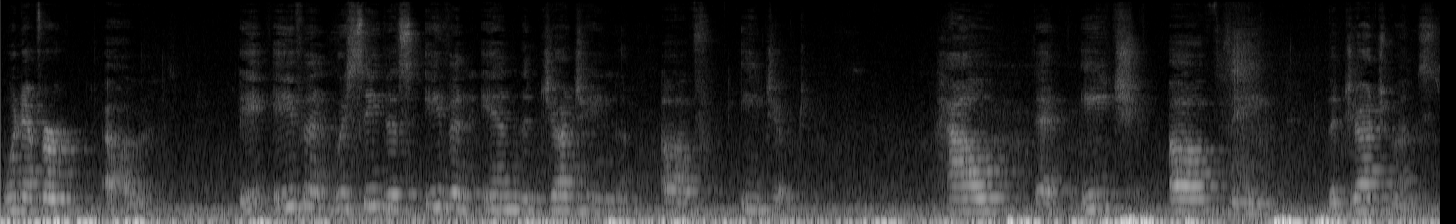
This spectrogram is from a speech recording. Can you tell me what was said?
whenever uh, e- even we see this even in the judging of Egypt how that each of the the judgments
